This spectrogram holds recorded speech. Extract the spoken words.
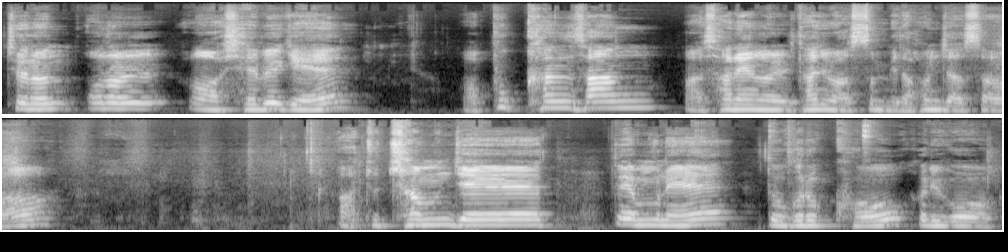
저는 오늘 어, 새벽에 어, 북한산 어, 산행을 다녀왔습니다. 혼자서. 아, 주차 문제 때문에 또 그렇고 그리고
